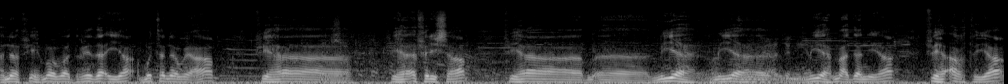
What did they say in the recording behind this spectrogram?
أن فيه مواد غذائية متنوعة فيها فيها افرشه فيها آه، مياه مياه مياه معدنية فيها أغطية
